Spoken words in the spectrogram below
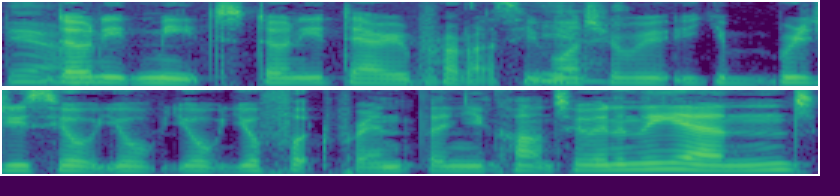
Yeah. Don't eat meat. Don't eat dairy products. You want to re- you reduce your, your, your, your footprint, then you can't do it in the end.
